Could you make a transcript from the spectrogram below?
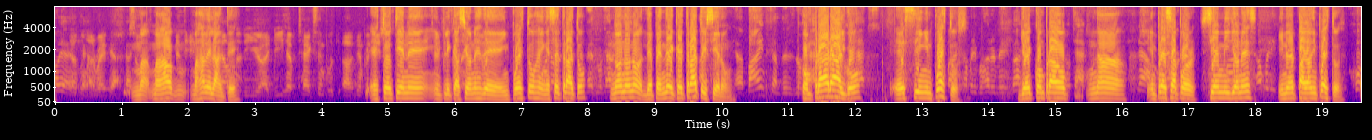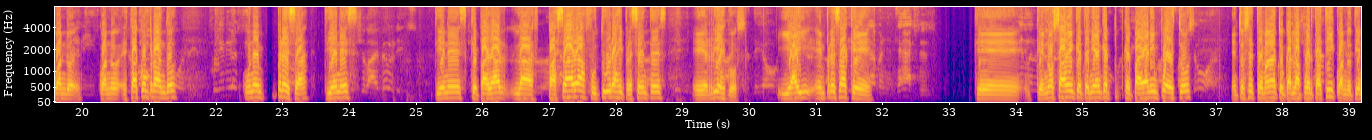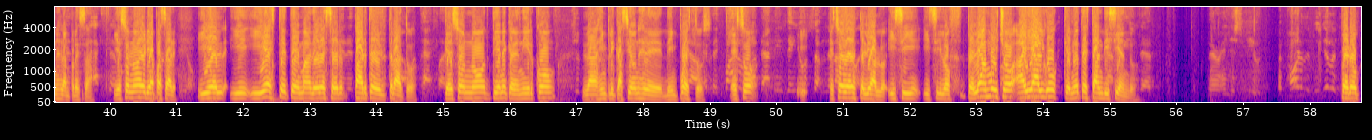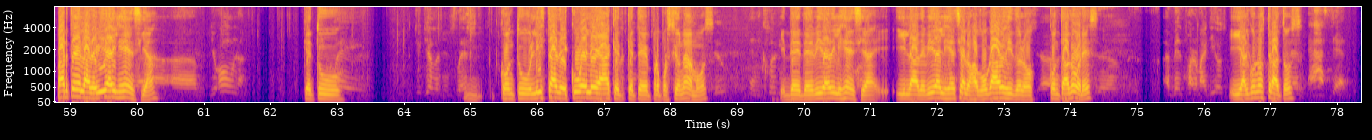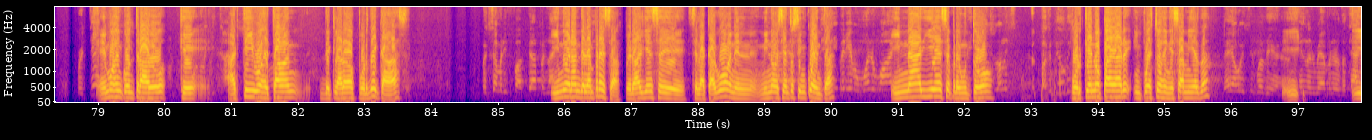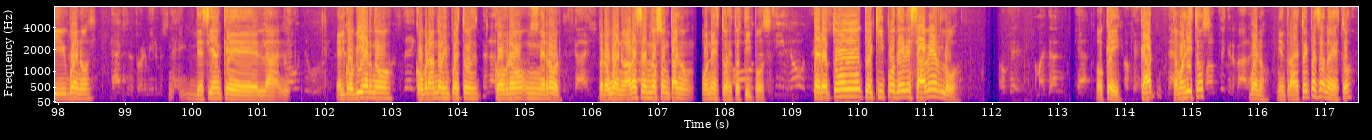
más, más adelante? ¿esto tiene implicaciones de impuestos en ese trato? No, no, no, depende de qué trato hicieron. Comprar algo, es sin impuestos. company for 100 million bucks. Yo he comprado una empresa por 100 millones y no he pagado impuestos. Cuando, cuando estás comprando una empresa, tienes, tienes que pagar las pasadas, futuras y presentes eh, riesgos. Y hay empresas que, que, que no saben que tenían que, que pagar impuestos, entonces te van a tocar la puerta a ti cuando tienes la empresa. Y eso no debería pasar. Y, el, y, este tema debe ser parte del trato, que eso no tiene que venir con las implicaciones de, impuestos. Eso, eso debes pelearlo. Y si, y si lo peleas mucho, hay algo que no te están diciendo. Pero parte de la debida diligencia, que tu, con tu lista de QLA que, te proporcionamos, including de debida diligencia, y la debida diligencia de los abogados y de los contadores, y algunos tratos, hemos encontrado que activos estaban declarados por décadas y no eran de la empresa, pero alguien se, se la cagó en el 1950 anybody ever wonder why y nadie se preguntó por qué no pagar impuestos en esa mierda. Y- Y bueno, decían que la- el gobierno cobrando los impuestos cobró un error. Pero bueno, a veces no son tan honestos estos tipos. Pero todo tu equipo debe saberlo. Ok, Kat, ¿estamos listos? Bueno, mientras estoy pensando en esto,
